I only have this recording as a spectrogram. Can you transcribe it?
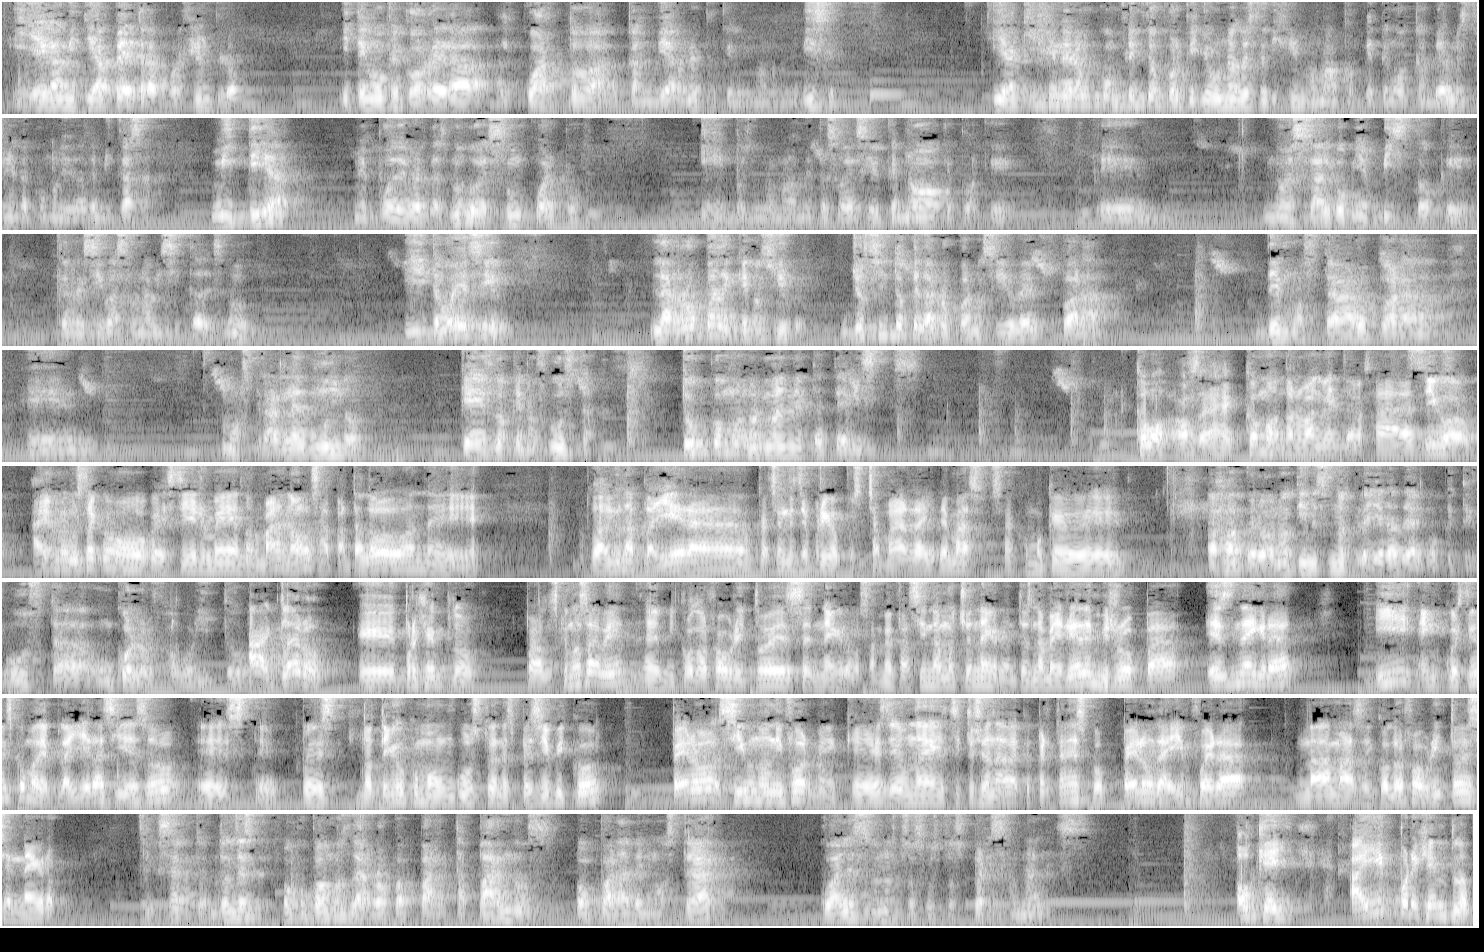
Y llega mi tía Petra, por ejemplo, y tengo que correr al cuarto a cambiarme porque mi mamá me dice. Y aquí genera un conflicto porque yo una vez le dije mamá, porque tengo que cambiarme, estoy en la comunidad de mi casa. Mi tía me puede ver desnudo, es un cuerpo. Y pues mi mamá me empezó a decir que no, que porque eh, no es algo bien visto que, que recibas una visita desnudo. Y te voy a decir, ¿la ropa de qué nos sirve? Yo siento que la ropa nos sirve para demostrar o para eh, mostrarle al mundo qué es lo que nos gusta. ¿Tú cómo normalmente te vistes? ¿Cómo, o sea, ¿cómo normalmente? O sea, digo, a mí me gusta como vestirme normal, ¿no? O sea, pantalón, eh, alguna playera, ocasiones de frío, pues chamarra y demás. O sea, como que... Ajá, pero no tienes una playera de algo que te gusta, un color favorito. Ah, claro. Eh, por ejemplo, para los que no saben, eh, mi color favorito es el negro, o sea, me fascina mucho el negro. Entonces la mayoría de mi ropa es negra y en cuestiones como de playeras y eso, este, pues no tengo como un gusto en específico, pero sí un uniforme, que es de una institución a la que pertenezco, pero de ahí en fuera nada más, el color favorito es el negro. Exacto, entonces ocupamos la ropa para taparnos o para demostrar cuáles son nuestros gustos personales. Ok, ahí por ejemplo,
